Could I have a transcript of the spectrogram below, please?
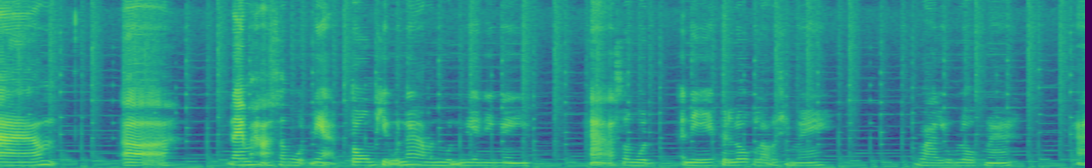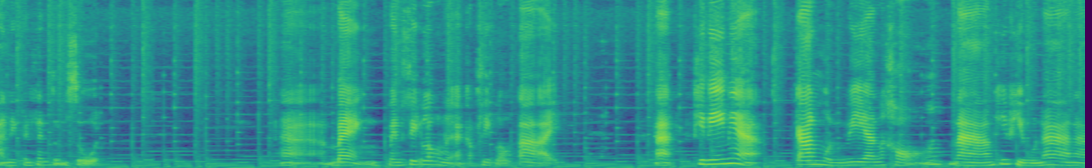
น้ำในมหาสมุทรเนี่ยตรงผิวหน้ามันหมุนเวียนยังไงอ่าสมมติอันนี้เป็นโลกเราใช่ไหมวาดรูปโลกนะ อันนี้เป็นเส้นศูนย์สูตรแบ่งเป็นซีกโลกเหนือกับซีกโลกใต้อะทีนี้เนี่ยการหมุนเวียนของน้ำที่ผิวหน้านะ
